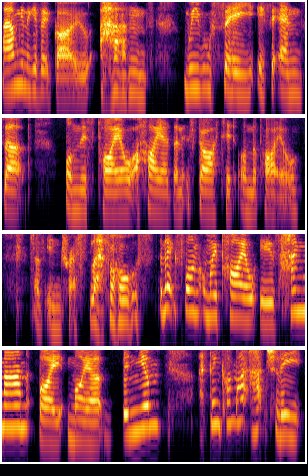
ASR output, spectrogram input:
I am going to give it a go and we will see if it ends up on this pile are higher than it started on the pile of interest levels. The next one on my pile is Hangman by Maya Binyam. I think I might actually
